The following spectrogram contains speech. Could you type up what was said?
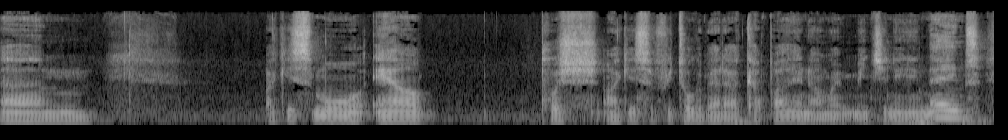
Um, I guess more our push. I guess if we talk about our kapa, and I won't mention any names.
